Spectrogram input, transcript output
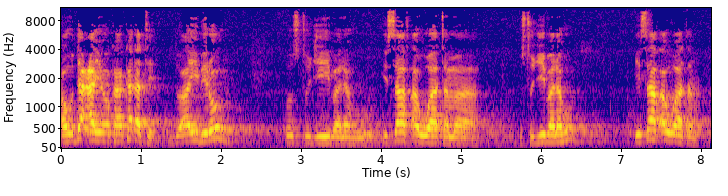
أو دعا يوكا كدته دعائي برو استجيب له. إساف أواتما. استجيب له. إساف أواتما.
